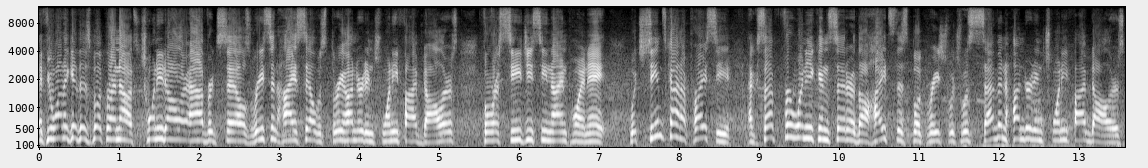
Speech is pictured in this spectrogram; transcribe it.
If you want to get this book right now, it's $20 average sales. Recent high sale was $325 for a CGC 9.8, which seems kind of pricey, except for when you consider the heights this book reached, which was $725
